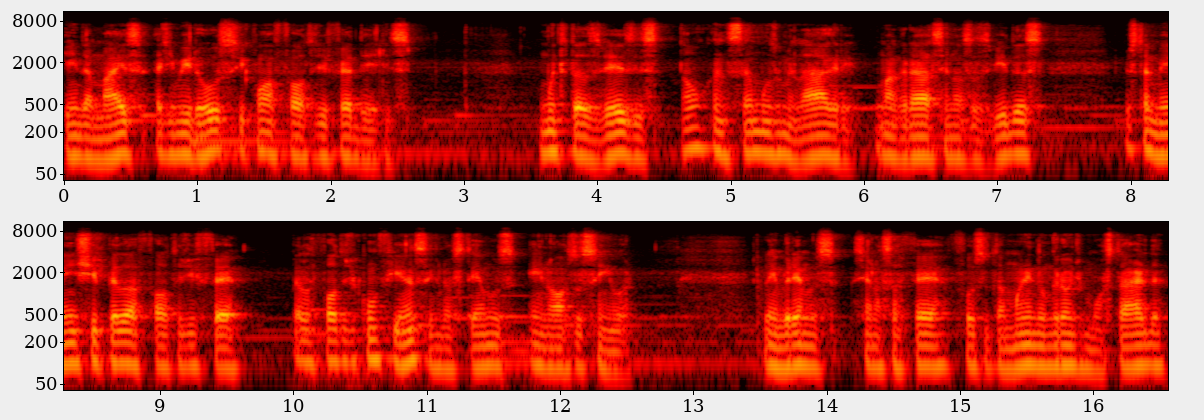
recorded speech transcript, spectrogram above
e ainda mais admirou-se com a falta de fé deles. Muitas das vezes não alcançamos um milagre, uma graça em nossas vidas, justamente pela falta de fé, pela falta de confiança que nós temos em nosso Senhor. Lembremos se a nossa fé fosse o tamanho de um grão de mostarda,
